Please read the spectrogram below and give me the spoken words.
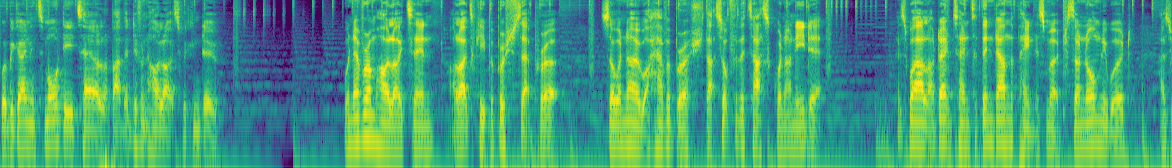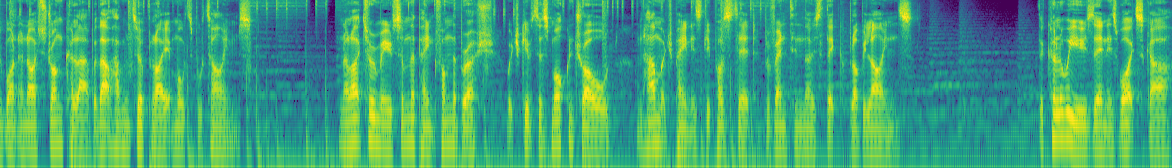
we'll be going into more detail about the different highlights we can do. Whenever I'm highlighting, I like to keep a brush separate, so I know I have a brush that's up for the task when I need it. As well, I don't tend to thin down the paint as much as I normally would, as we want a nice strong colour without having to apply it multiple times. And I like to remove some of the paint from the brush, which gives us more control on how much paint is deposited, preventing those thick blobby lines. The colour we're using is White Scar,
